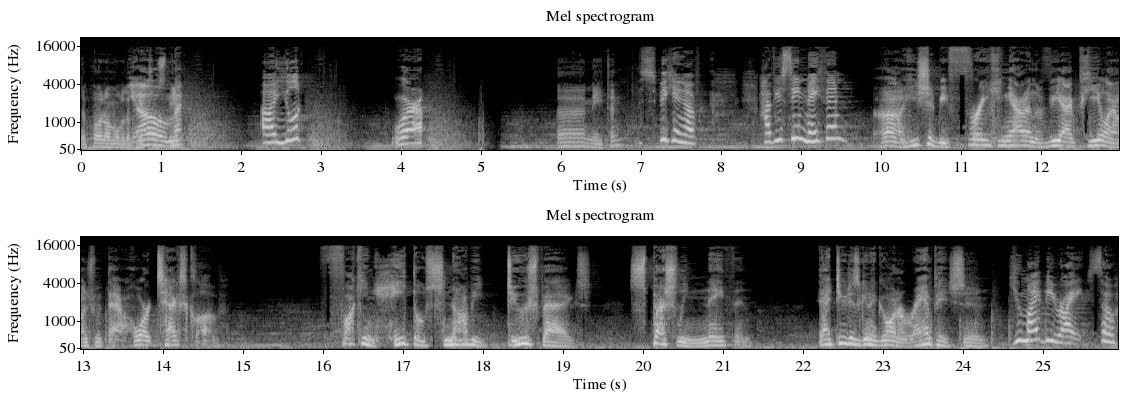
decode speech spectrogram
Da ponovno mogu da pričam Yo, s njim. man. Uh, you look. Where? E, Nathan? Speaking of, have you seen Nathan? Oh, he should be freaking out in the VIP lounge with that whore text club. Fucking hate those snobby douchebags. Especially Nathan. That dude is gonna go on a rampage soon. You might be right, so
